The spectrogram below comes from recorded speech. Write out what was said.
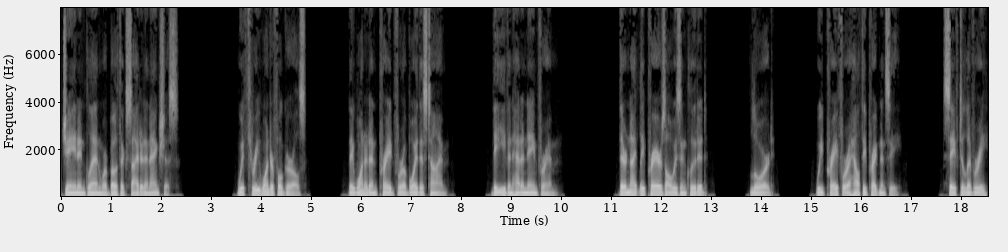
Jane and Glenn were both excited and anxious. With three wonderful girls, they wanted and prayed for a boy this time. They even had a name for him. Their nightly prayers always included Lord, we pray for a healthy pregnancy, safe delivery,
